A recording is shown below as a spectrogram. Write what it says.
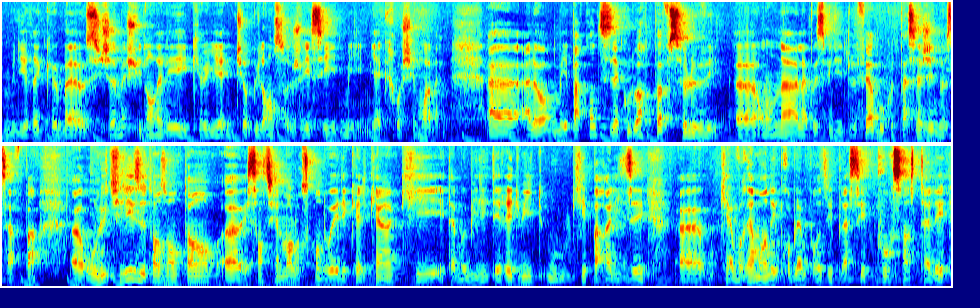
je me dirais que bah, si jamais je suis dans l'allée et qu'il y a une turbulence, je vais essayer de m'y accrocher moi-même. Euh, alors, mais par contre, ces accoudoirs peuvent se lever. Euh, on a la possibilité de le faire, beaucoup de passagers ne le savent pas. on l'utilise de temps en temps, essentiellement lorsqu'on doit aider quelqu'un qui est à mobilité réduite ou qui est paralysé ou qui a vraiment des problèmes pour se déplacer, pour s'installer.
